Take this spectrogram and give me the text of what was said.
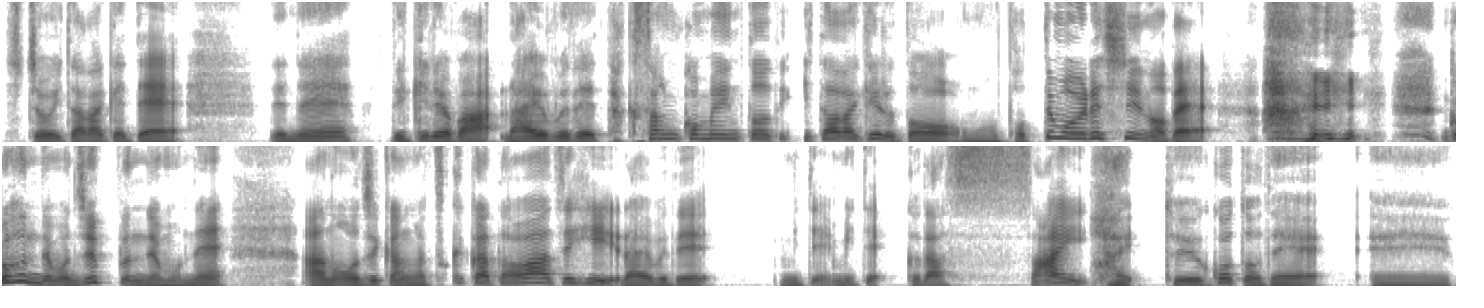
視聴いただけてでね、できればライブでたくさんコメントいただけると、もうとっても嬉しいので、はい。5分でも10分でもね、あの、お時間がつく方は、ぜひライブで見てみてください。はい。ということで、えー、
